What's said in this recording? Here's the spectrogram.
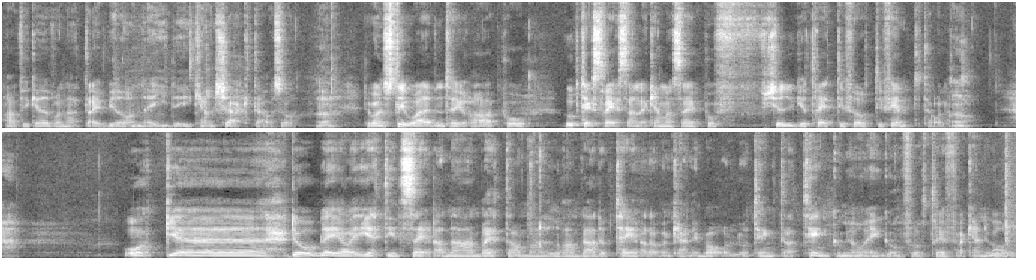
han fick övernatta i björnide i Kamchatka och så. Ja. Det var en stor äventyrare på upptäcktsresande kan man säga på f- 20, 30, 40, 50-talet. Ja. Och eh, då blev jag jätteintresserad när han berättade om hur han blev adopterad av en kannibal och tänkte att tänk om jag en gång får träffa kannibaler.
